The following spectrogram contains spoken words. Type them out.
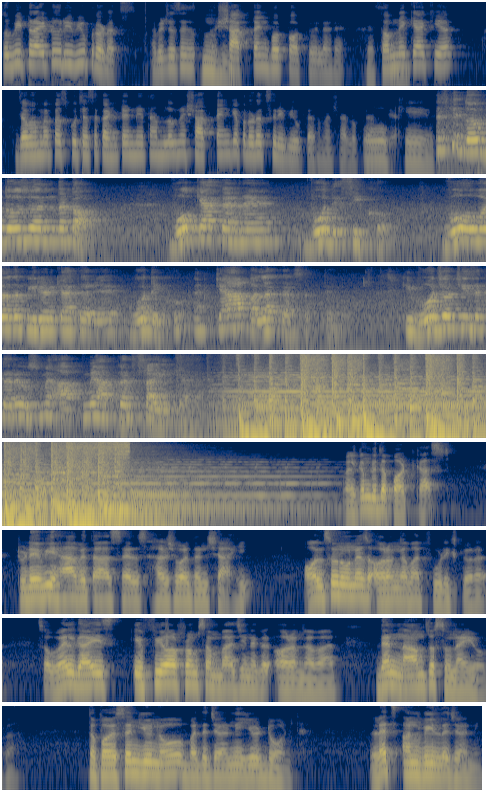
So we try to review products अभी जैसे हम्म। Shark tank बहुत पॉपुलर है। तो हमने क्या किया? जब हमारे पास कुछ ऐसा कंटेंट नहीं था हम लोग ने शार्क टैंक के प्रोडक्ट्स रिव्यू करना चालू कर दिया। ओके इसके दो दोज इन द टॉप वो क्या कर रहे हैं वो सीखो। वो ओवर द पीरियड क्या कर रहे हैं वो देखो। एंड क्या आप अलग कर सकते हो? कि वो जो चीज़ें कर रहे हैं उसमें आप में आपका स्टाइल क्या है? Welcome to the podcast. Today we have with ourselves Harshvardhan Shahi, also known as Aurangabad Food Explorer. So, well, guys, if you are from Sambhaji Nagar, Aurangabad, then naam to suna hi hoga. The person you know, but the journey you don't. Let's unveil the journey.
